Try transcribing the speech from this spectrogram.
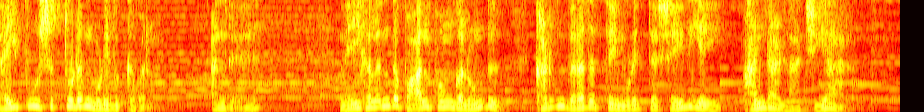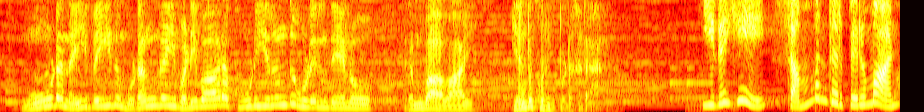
தைப்பூசத்துடன் முடிவுக்கு வரும். அன்று நெய் கலந்த பால் பொங்கல் உண்டு கடும் விரதத்தை முடித்த செய்தியை ஆண்டாள் நாச்சியார் மூட நெய் பெய்து முடங்கை வடிவார கூடியிருந்து குளிர்ந்தேலோ ரெம்பாவாய் என்று குறிப்பிடுகிறார். இதையே சம்பந்தர் பெருமான்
